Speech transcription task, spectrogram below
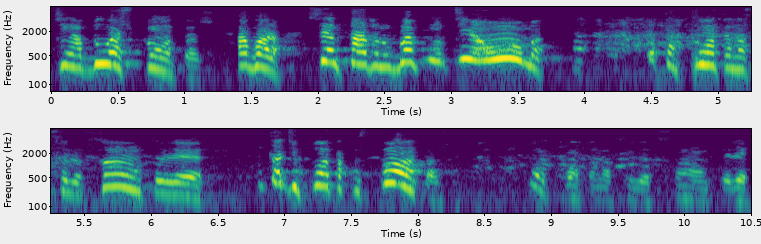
tinha duas pontas. Agora, sentado no banco, não tinha uma. Bota ponta na seleção, Tele. Tu tá de ponta com os pontas? Põe ponta na seleção, Tele.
